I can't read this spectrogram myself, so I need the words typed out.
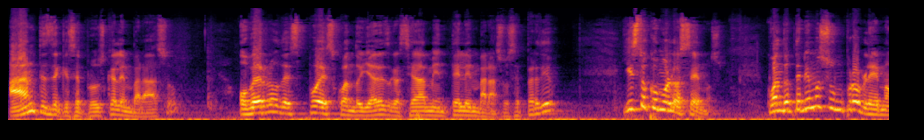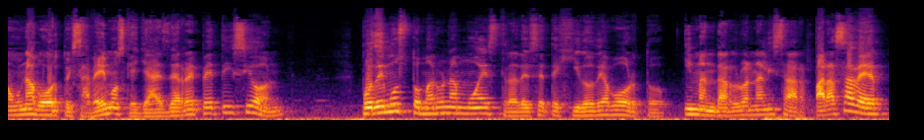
antes de que se produzca el embarazo, o verlo después cuando ya desgraciadamente el embarazo se perdió. ¿Y esto cómo lo hacemos? Cuando tenemos un problema, un aborto, y sabemos que ya es de repetición, podemos tomar una muestra de ese tejido de aborto y mandarlo a analizar para saber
